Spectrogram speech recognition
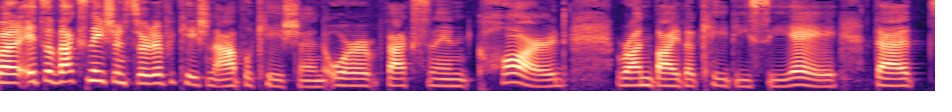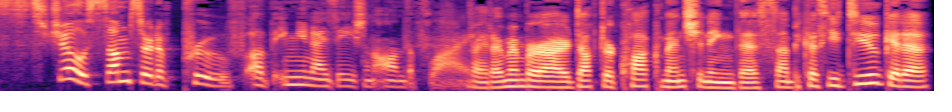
But it's a vaccination certification application or vaccine card run by the KDCA that shows some sort of proof of immunization on the fly. Right. I remember our Dr. Kwok mentioning this uh, because you do get a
